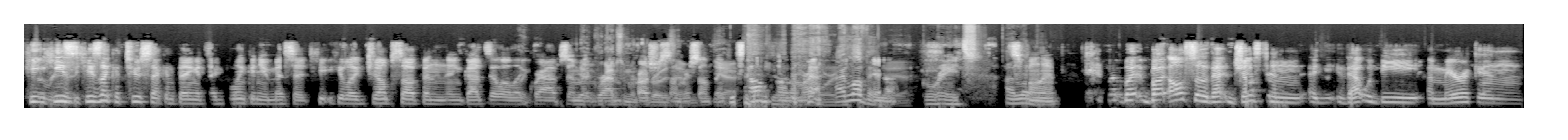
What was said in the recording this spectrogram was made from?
He, he's he's like a two second thing. It's like blink and you miss it. He, he like jumps up and, and Godzilla like, Like, grabs him yeah, and, grabs him and crushes throws him or something. Yeah. He stomps on him, right? I love it. Yeah. Yeah. Great. I It's love funny. it. But, but but also that Justin uh, that would be American,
